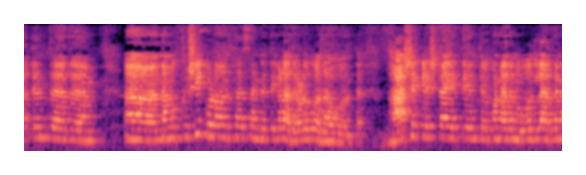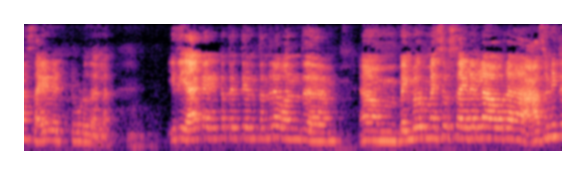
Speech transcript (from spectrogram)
ಅತ್ಯಂತ ಅದ ನಮಗ್ ಖುಷಿ ಕೊಡುವಂತ ಸಂಗತಿಗಳು ಅದ್ರೊಳಗೂ ಅದಾವು ಅಂತ. ಭಾಷೆ ಕ್ಲಿಷ್ಟ ಐತಿ ಅಂತ ತಿಳ್ಕೊಂಡು ಅದನ್ನ ಓದ್ಲಾರ್ದನ ಸೈಡ್ ಇಟ್ಬಿಡುದಲ್ಲ ಇದು ಯಾಕೆ ಆಗಕತ್ತೈತಿ ಅಂತಂದ್ರೆ ಒಂದ್ ಬೆಂಗಳೂರು, ಮೈಸೂರು ಸೈಡ್ ಎಲ್ಲ ಅವರ ಆಧುನಿಕ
